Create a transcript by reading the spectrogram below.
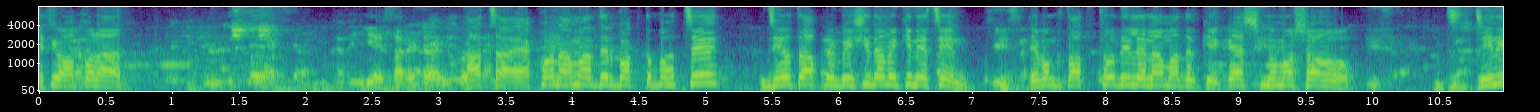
এটি অপরাধ। আচ্ছা এখন আমাদের বক্তব্য হচ্ছে, যেহেতু আপনি বেশি দামে কিনেছেন এবং তথ্য দিলেন আমাদেরকে, ক্যাশ মেমো সহ। যিনি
